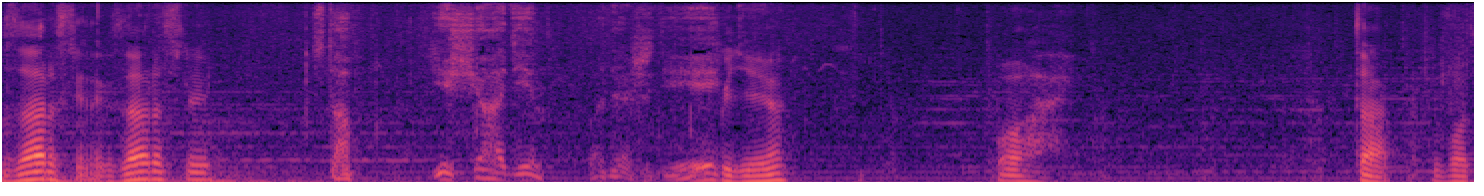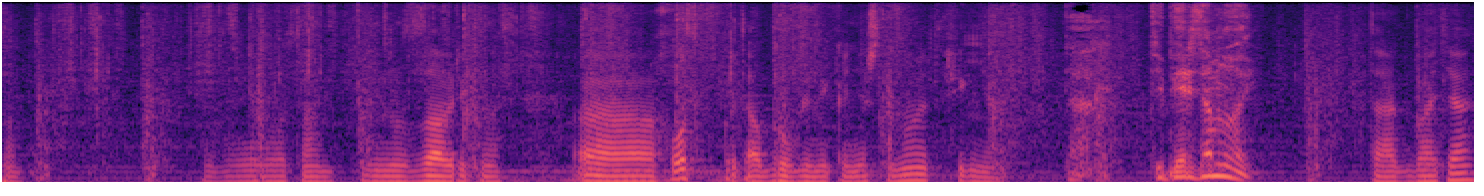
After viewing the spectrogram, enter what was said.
Заросли, так заросли. Стоп. Еще один. Подожди. Где? Ой. Так, вот он. Вот он. Динозаврик нас. А, хвост какой-то обрубленный, конечно, но это фигня. Так, теперь за мной. Так, батя.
